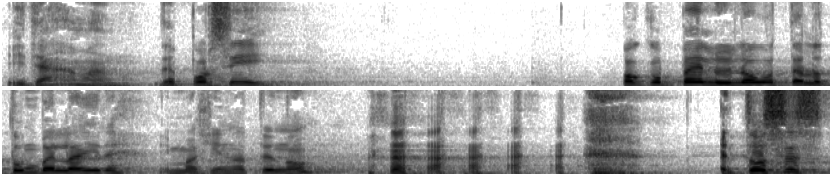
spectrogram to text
y ya, man, de por sí. Poco pelo y luego te lo tumba el aire, imagínate, ¿no? Entonces,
